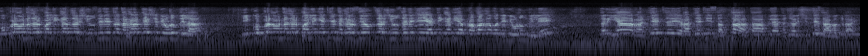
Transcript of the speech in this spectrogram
कोपरगाव नगरपालिका जर शिवसेनेचा नगराध्यक्ष निवडून दिला ही कोपरगाव नगरपालिकेचे नगरसेवक जर शिवसेनेचे या ठिकाणी या प्रभागामध्ये निवडून दिले तर या राज्याचे राज्याची सत्ता आता आपल्या नगर शिंदे साहेबांकडे आहे.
